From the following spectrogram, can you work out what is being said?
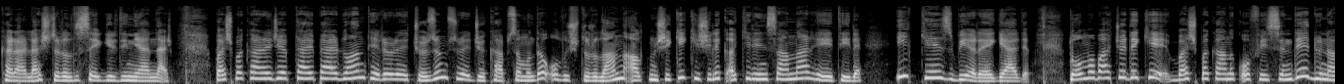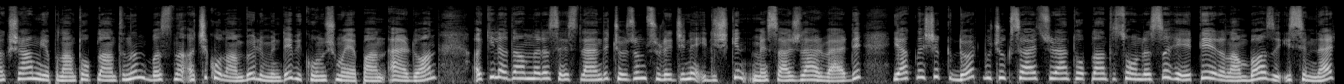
kararlaştırıldı sevgili dinleyenler. Başbakan Recep Tayyip Erdoğan teröre çözüm süreci kapsamında oluşturulan 62 kişilik Akil İnsanlar heyetiyle ilk kez bir araya geldi. Dolmabahçe'deki Başbakanlık ofisinde dün akşam yapılan toplantının basına açık olan bölümünde bir konuşma yapan Erdoğan, Akil adamlara seslendi, çözüm sürecine ilişkin mesajlar verdi. Yaklaşık 4,5 saat süren toplantı sonrası heyette yer alan bazı isimler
